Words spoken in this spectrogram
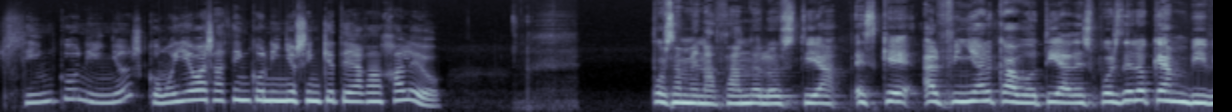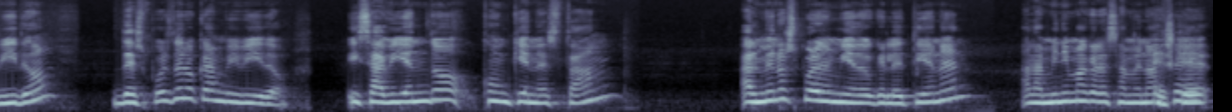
¿Cinco niños? ¿Cómo llevas a cinco niños sin que te hagan jaleo? Pues amenazándolos, tía. Es que al fin y al cabo, tía, después de lo que han vivido, después de lo que han vivido y sabiendo con quién están, al menos por el miedo que le tienen, a la mínima que les amenace, Es que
